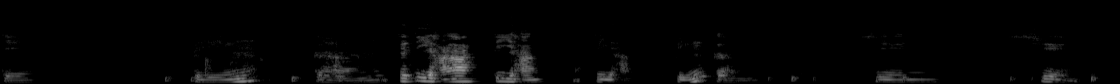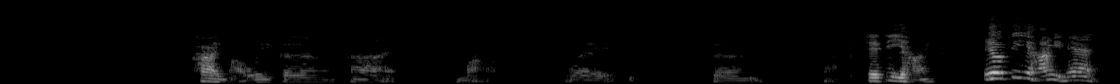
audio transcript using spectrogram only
丁、丙、庚，这第一行啊，第一行，第一行，丙、庚、辛、辛、亥、卯、未、庚，亥、卯、未、庚，啊，这第一行，因为第一行里面，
